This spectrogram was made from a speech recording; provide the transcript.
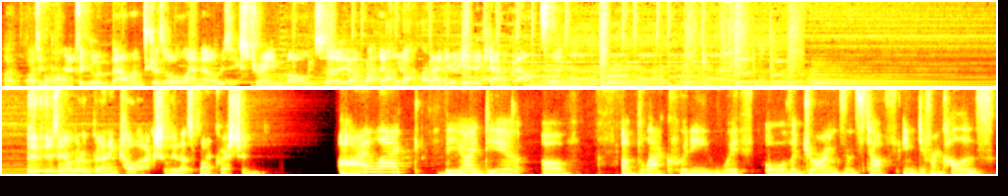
I, I that's, a, that's, a, good balance because all I know is extreme bold. So I'm glad you're, glad you're here to counterbalance it. Has anyone got a burning color? Actually, that's my question. I like the idea of a black hoodie with all the drawings and stuff in different colors.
